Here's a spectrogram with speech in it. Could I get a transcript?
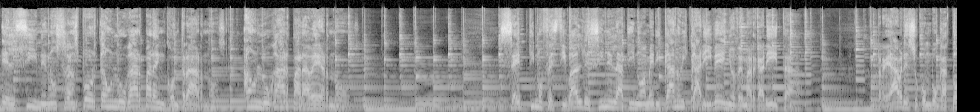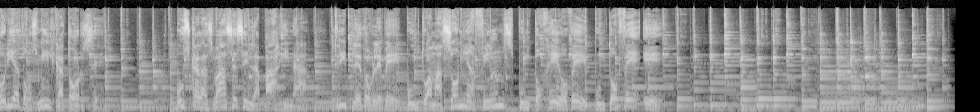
El cine nos transporta a un lugar para encontrarnos, a un lugar para vernos. Séptimo Festival de Cine Latinoamericano y Caribeño de Margarita. Reabre su convocatoria 2014. Busca las bases en la página www.amazoniafilms.gov.ve.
